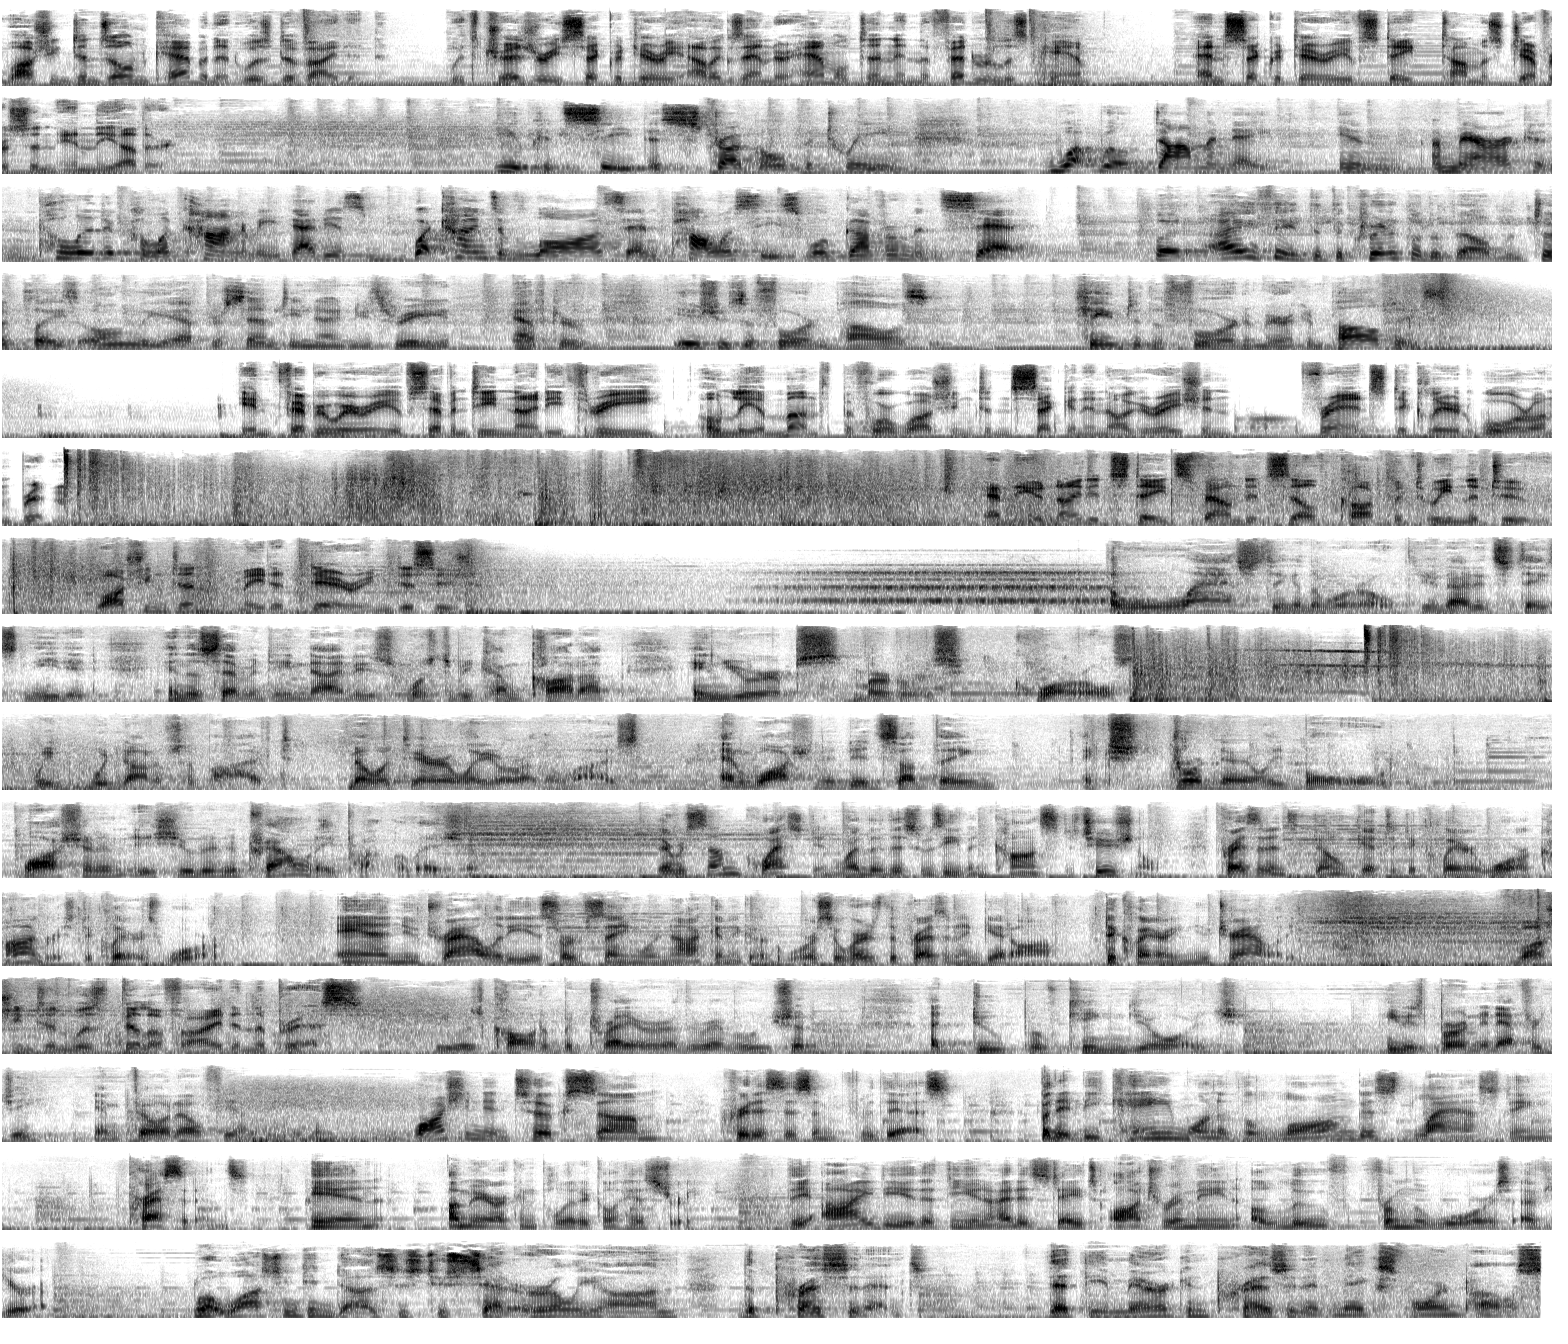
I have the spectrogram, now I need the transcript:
Washington's own cabinet was divided, with Treasury Secretary Alexander Hamilton in the Federalist camp and Secretary of State Thomas Jefferson in the other. You could see this struggle between what will dominate in American political economy. That is, what kinds of laws and policies will government set? But I think that the critical development took place only after 1793, after issues of foreign policy came to the fore in American politics. In February of 1793, only a month before Washington's second inauguration, France declared war on Britain. And the United States found itself caught between the two. Washington made a daring decision. The last thing in the world the United States needed in the 1790s was to become caught up in Europe's murderous quarrels. We would not have survived, militarily or otherwise. And Washington did something extraordinarily bold. Washington issued a neutrality proclamation. There was some question whether this was even constitutional. Presidents don't get to declare war, Congress declares war. And neutrality is sort of saying we're not going to go to war. So where does the president get off declaring neutrality? Washington was vilified in the press. He was called a betrayer of the revolution, a dupe of King George. He was burned in effigy in Philadelphia. Washington took some criticism for this, but it became one of the longest lasting precedents in American political history. The idea that the United States ought to remain aloof from the wars of Europe. What Washington does is to set early on the precedent that the American president makes foreign policy.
